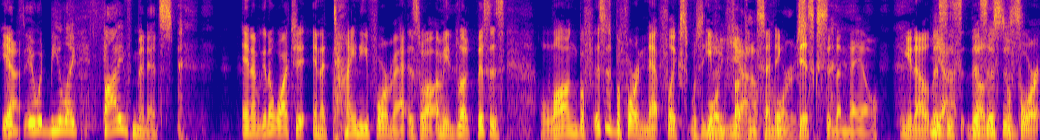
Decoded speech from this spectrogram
yeah. It, it would be like five minutes. and I'm gonna watch it in a tiny format as well. I mean, look, this is long before this is before Netflix was even Well, yeah, fucking sending course. discs in the mail. You know, this Yeah, is no, this, this is is- before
